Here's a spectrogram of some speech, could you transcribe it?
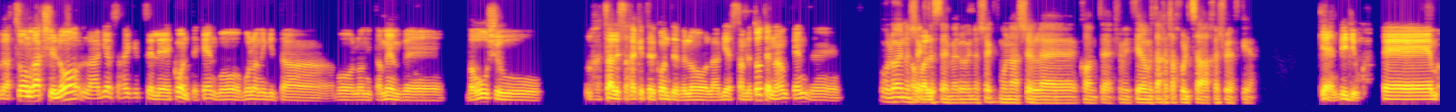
רצון רק שלו להגיע לשחק אצל אה, קונטה, כן? בוא, בוא לא נגיד את ה... בוא לא ניתמם וברור שהוא רצה לשחק אצל קונטה ולא להגיע סתם לטוטנאם, כן? זה... הוא לא ינשק אבל... את הסמל, הוא ינשק תמונה של uh, קונטה שמציע לו מתחת לחולצה אחרי שהוא יפקיע. כן, בדיוק. Um,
